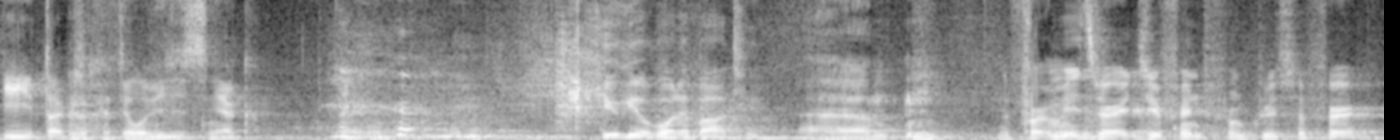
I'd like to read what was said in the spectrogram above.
И также хотел увидеть снег. Hugo, what about you? Um, for me, it's very different from Christopher.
